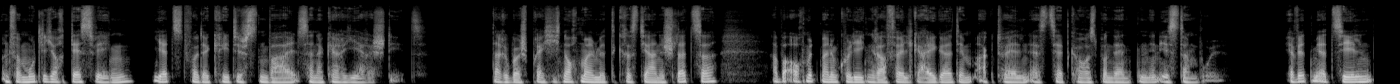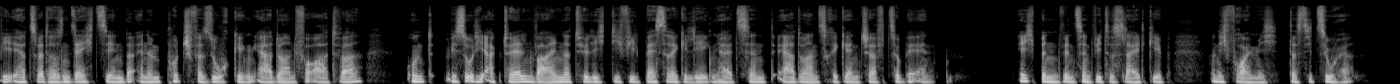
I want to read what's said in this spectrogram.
und vermutlich auch deswegen jetzt vor der kritischsten Wahl seiner Karriere steht. Darüber spreche ich nochmal mit Christiane Schlötzer, aber auch mit meinem Kollegen Raphael Geiger, dem aktuellen SZ-Korrespondenten in Istanbul. Er wird mir erzählen, wie er 2016 bei einem Putschversuch gegen Erdogan vor Ort war und wieso die aktuellen Wahlen natürlich die viel bessere Gelegenheit sind, Erdogans Regentschaft zu beenden. Ich bin Vincent Vitus Leitgeb und ich freue mich, dass Sie zuhören.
